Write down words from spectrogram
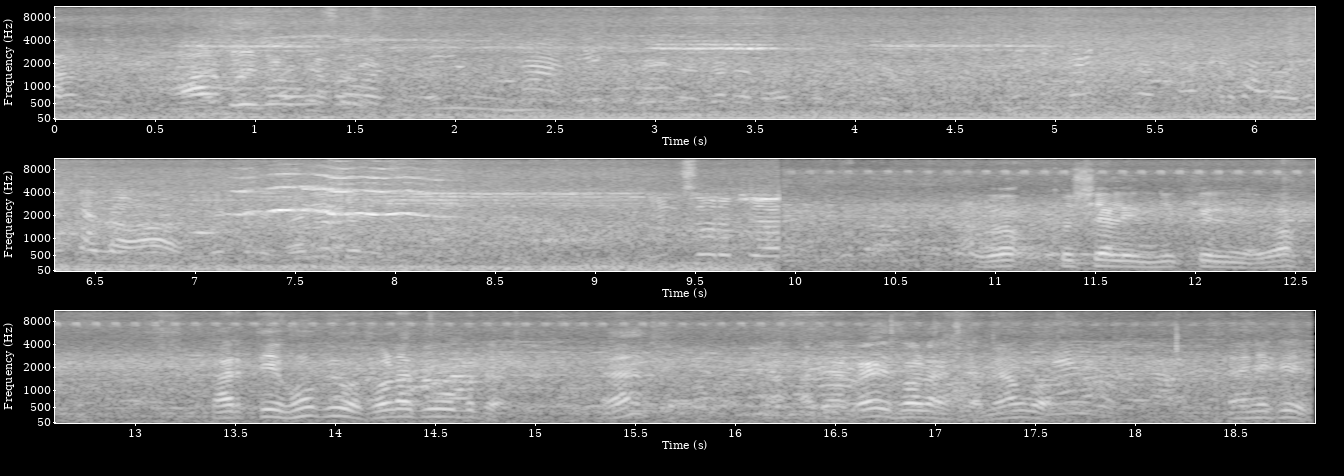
આપણે ખુશાલી નિખિલ ને રો કાર્તિક શું પીવો? સોડા પીવો બધા? હે? અચ્છા કઈ સોડા છે? મેંગો? હે નિખિલ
